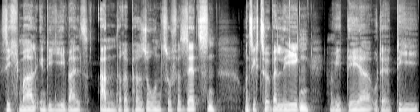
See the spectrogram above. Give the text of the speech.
sich mal in die jeweils andere Person zu versetzen und sich zu überlegen, wie der oder die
